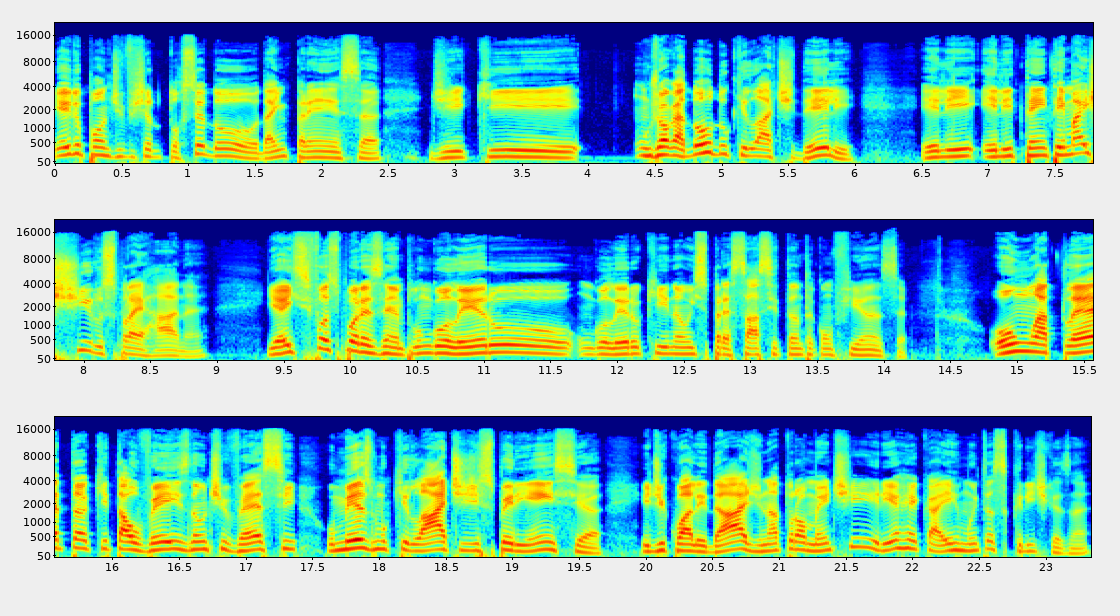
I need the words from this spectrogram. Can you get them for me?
e aí do ponto de vista do torcedor, da imprensa, de que um jogador do quilate dele, ele, ele tem, tem mais tiros pra errar, né? E aí se fosse, por exemplo, um goleiro, um goleiro que não expressasse tanta confiança, ou um atleta que talvez não tivesse o mesmo quilate de experiência e de qualidade, naturalmente iria recair muitas críticas, né?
